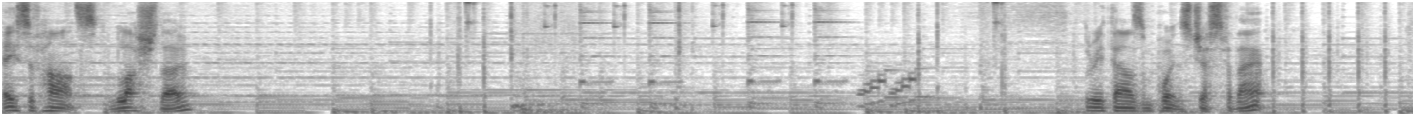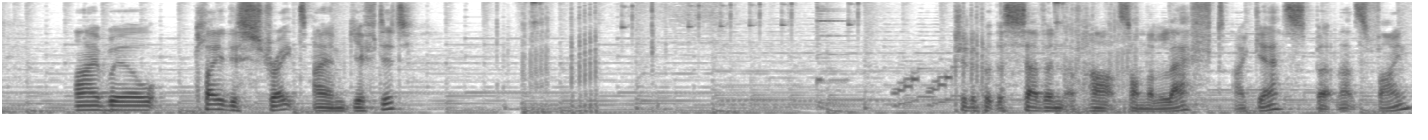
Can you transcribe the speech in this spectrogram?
Ace of Hearts, lush though. Three thousand points just for that. I will play this straight. I am gifted. Should have put the seven of hearts on the left, I guess, but that's fine.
